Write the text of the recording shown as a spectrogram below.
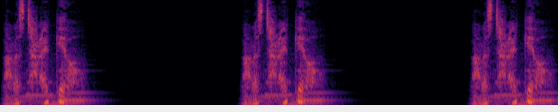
내가 알아서 잘할게요. 내가 알아서 잘할게요. 내가 알아서 잘할게요.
